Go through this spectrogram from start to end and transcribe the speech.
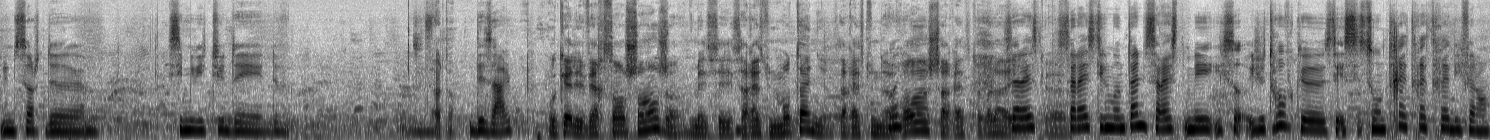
d'une sorte de similitude des, de, de, des Alpes. Ok, les versants changent, mais ça reste une montagne, ça reste une oui. roche, ça reste voilà. Ça reste, donc, euh... ça reste, une montagne, ça reste, mais sont, je trouve que ce sont très très très différents.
